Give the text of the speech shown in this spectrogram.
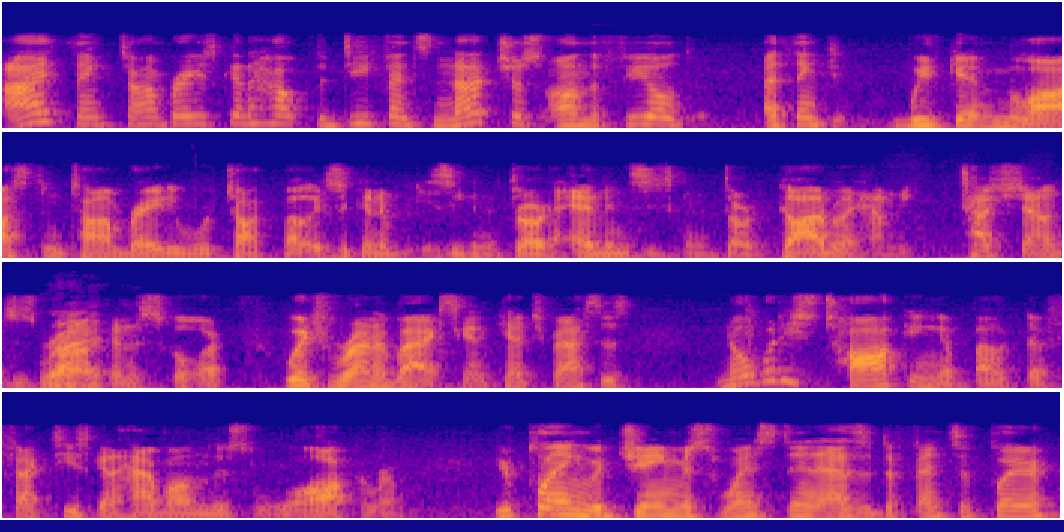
I think Tom Brady's going to help the defense not just on the field. I think we've getting lost in Tom Brady. We're talking about is it to is he going to throw to Evans? Is he going to throw to Godwin? How many touchdowns is Gronk Right. going to score? Which running back's going to catch passes? Nobody's talking about the effect he's going to have on this locker room. You're playing with Jameis Winston as a defensive player.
